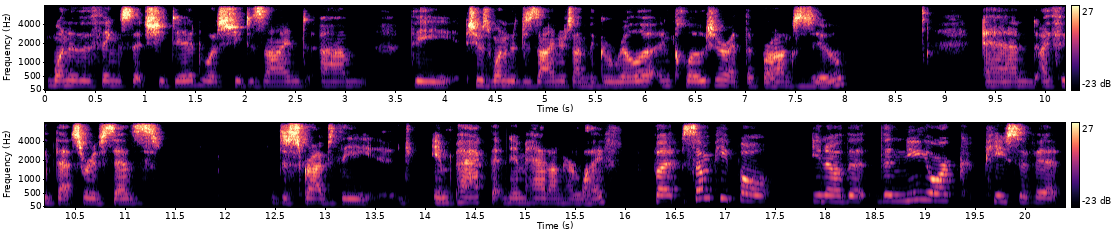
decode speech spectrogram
one of the things that she did was she designed um, the she was one of the designers on the gorilla enclosure at the Bronx Zoo. And I think that sort of says describes the impact that Nim had on her life. But some people, you know, the the New York piece of it,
